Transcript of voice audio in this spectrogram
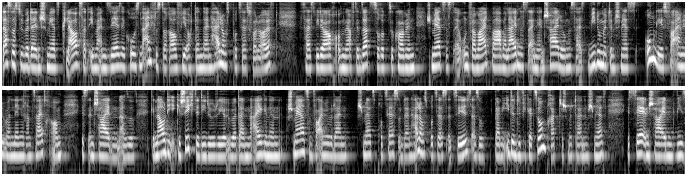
das, was du über deinen Schmerz glaubst, hat eben einen sehr, sehr großen Einfluss darauf, wie auch dann dein Heilungsprozess verläuft. Das heißt, wieder auch, um auf den Satz zurückzukommen, Schmerz ist äh, unvermeidbar, aber Leiden ist eine Entscheidung. Das heißt, wie du mit dem Schmerz umgehst, vor allem über einen längeren Zeitraum, ist entscheidend. Also genau die Geschichte, die du dir über deinen eigenen Schmerz und vor allem über deinen Schmerzprozess und deinen Heilungsprozess erzählst, also deine Identifikation praktisch mit deinem Schmerz, ist sehr entscheidend, wie,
